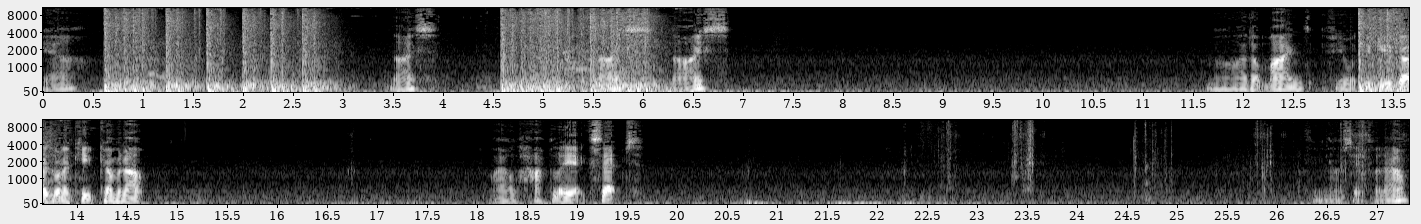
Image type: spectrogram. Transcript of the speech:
Yeah. Nice. Nice. Nice. No, I don't mind if you if you guys want to keep coming up. I'll happily accept. I think that's it for now.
